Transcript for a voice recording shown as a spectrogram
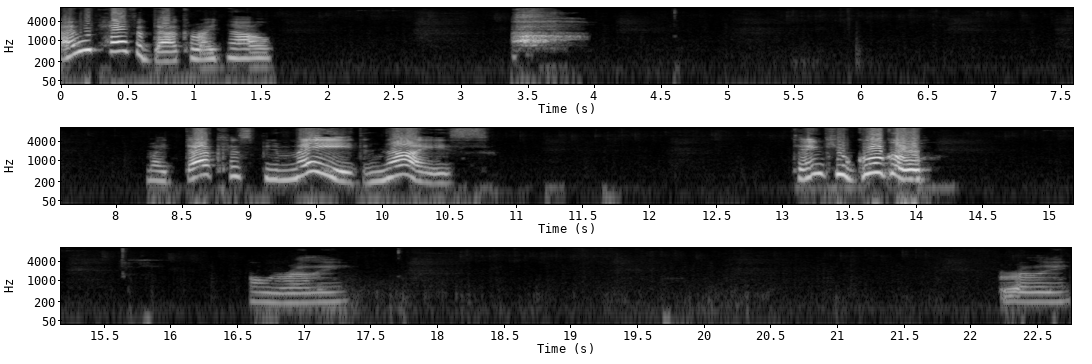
I would have a duck right now. My duck has been made. Nice. Thank you, Google. Oh, really? Really?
